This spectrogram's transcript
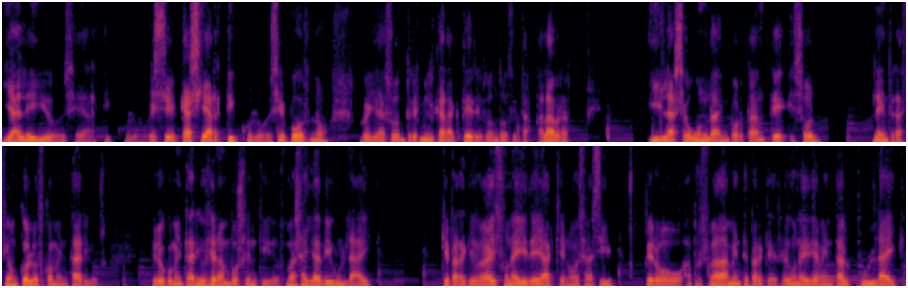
y ha leído ese artículo, ese casi artículo, ese post, ¿no? Pero ya son 3.000 caracteres, son 200 palabras. Y la segunda, importante, son la interacción con los comentarios. Pero comentarios en ambos sentidos. Más allá de un like, que para que os hagáis una idea, que no es así, pero aproximadamente para que os hagáis una idea mental, un like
